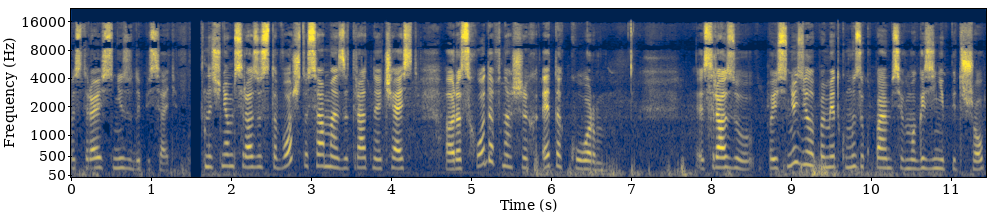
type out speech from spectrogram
постараюсь снизу дописать. Начнем сразу с того, что самая затратная часть э, расходов наших – это корм. Э, сразу поясню, сделаю пометку, мы закупаемся в магазине Pitshop.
